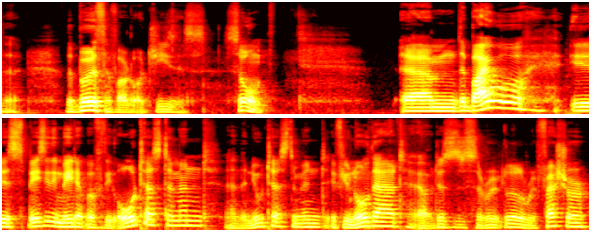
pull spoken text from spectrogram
the, the birth of our Lord Jesus. So um, the Bible is basically made up of the Old Testament and the New Testament. If you know that, uh, this is a little refresher.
